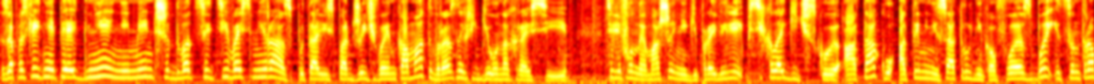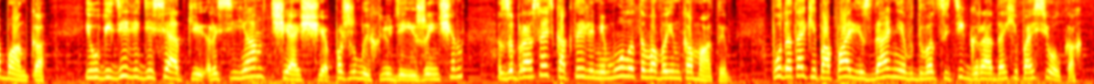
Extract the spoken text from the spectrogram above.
За последние пять дней не меньше 28 раз пытались поджечь военкоматы в разных регионах России. Телефонные мошенники провели психологическую атаку от имени сотрудников ФСБ и Центробанка и убедили десятки россиян, чаще пожилых людей и женщин, забросать коктейлями Молотова военкоматы. Под атаки попали здания в 20 городах и поселках –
